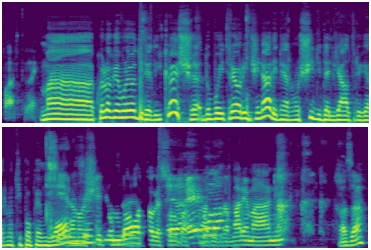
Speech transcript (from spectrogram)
parte, dai. Ma quello che volevo dire di Crash, dopo i tre originali ne erano usciti degli altri che erano tipo open Sì, world. erano usciti un botto che sono Era passati Ebola. tra varie mani. Cosa?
